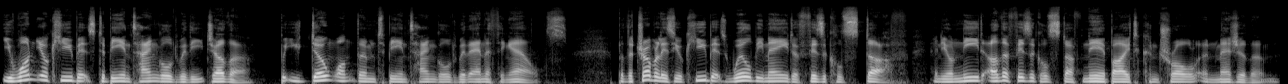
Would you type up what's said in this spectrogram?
You want your qubits to be entangled with each other, but you don't want them to be entangled with anything else. But the trouble is, your qubits will be made of physical stuff, and you'll need other physical stuff nearby to control and measure them.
